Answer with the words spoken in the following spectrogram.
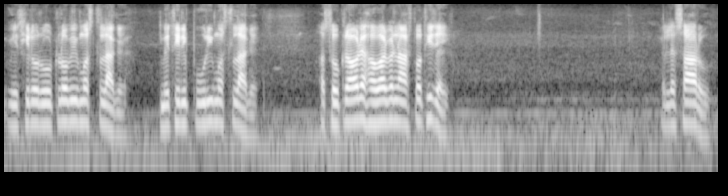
મેથીનો રોટલો બી મસ્ત લાગે. મેથીની પૂરી મસ્ત લાગે. આ છોકરાઓને સવારમાં નાસ્તો થઈ જાય. એટલે સારું.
